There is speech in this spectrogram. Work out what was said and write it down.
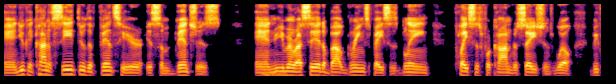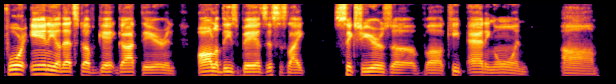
and you can kind of see through the fence here is some benches. And mm-hmm. you remember I said about green spaces being places for conversations. Well, before any of that stuff get got there and all of these beds, this is like six years of uh, keep adding on. Um,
